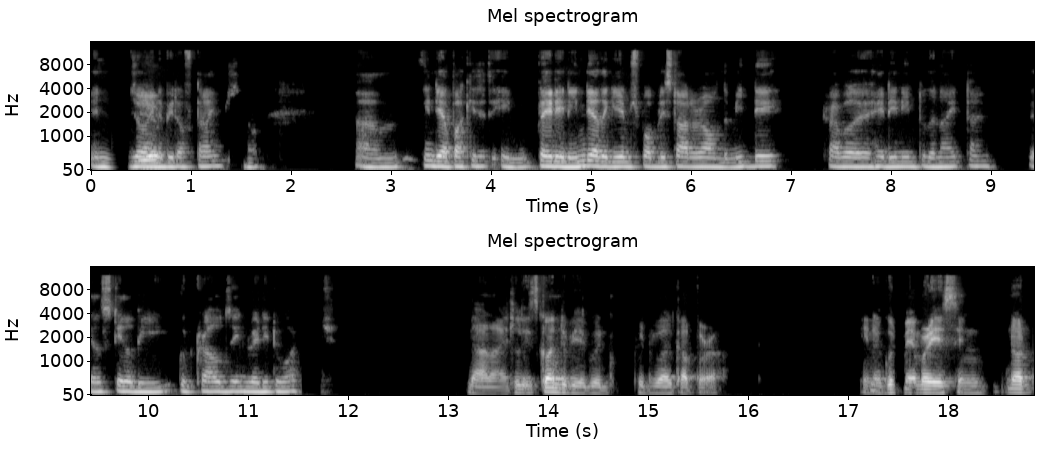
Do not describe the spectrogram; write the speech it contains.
enjoying Yep. a bit of time. So, um, India, Pakistan, played in India, the games probably start around the midday, travel heading into the night time. There'll still be good crowds in, ready to watch. No, no, it'll, it's going to be a good, good World Cup, bro. You know, good memories in not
